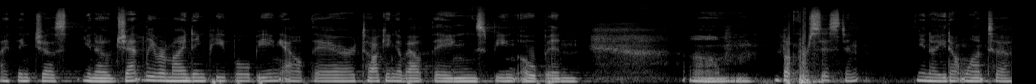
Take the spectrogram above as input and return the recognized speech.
I think just, you know, gently reminding people, being out there, talking about things, being open, um, but persistent. You know, you don't want to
